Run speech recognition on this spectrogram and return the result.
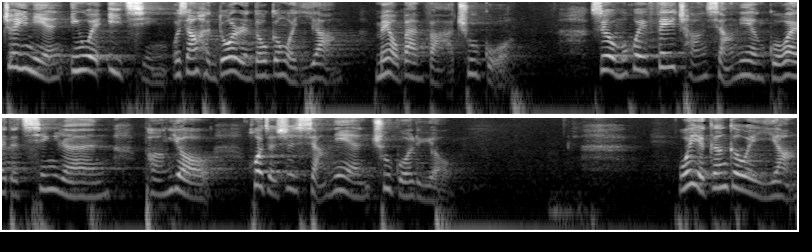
这一年因为疫情，我想很多人都跟我一样。没有办法出国，所以我们会非常想念国外的亲人、朋友，或者是想念出国旅游。我也跟各位一样，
